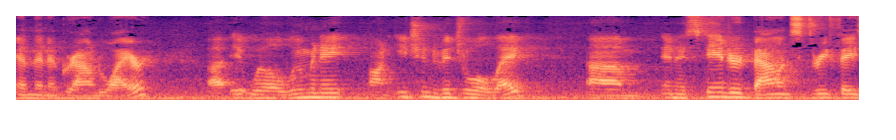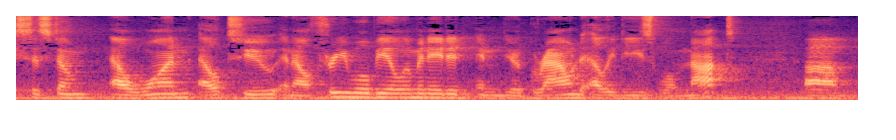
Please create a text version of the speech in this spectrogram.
and then a ground wire. Uh, it will illuminate on each individual leg. Um, in a standard balanced three-phase system, L1, L2, and L3 will be illuminated and your ground LEDs will not. Um,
